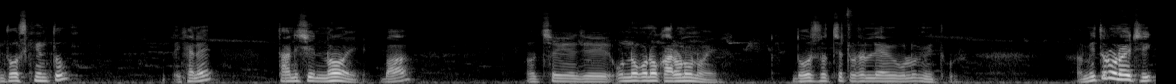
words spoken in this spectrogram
দোষ কিন্তু এখানে তানিশের নয় বা হচ্ছে যে অন্য কোনো কারণও নয়। দোষ হচ্ছে টোটালি আমি বলব মিতুর। মিতুরও নয় ঠিক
